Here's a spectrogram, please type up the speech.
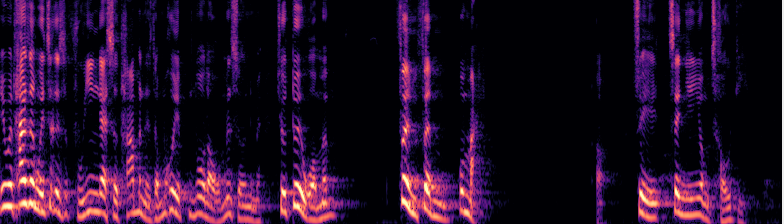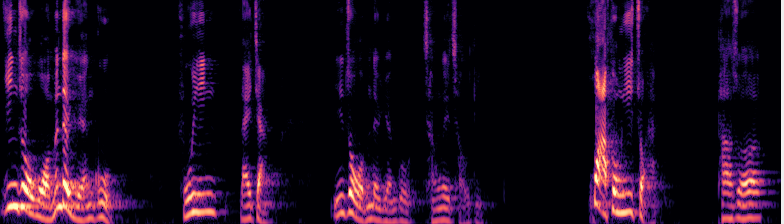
因为他认为这个是福音，应该是他们的，怎么会落到我们手里面？就对我们。愤愤不满，好，所以圣经用仇敌，因着我们的缘故，福音来讲，因着我们的缘故成为仇敌。话锋一转，他说，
